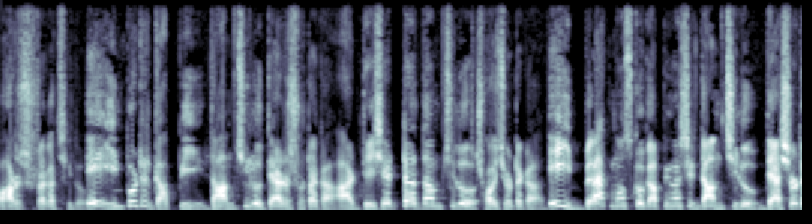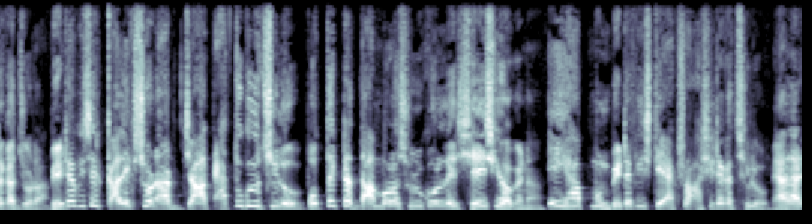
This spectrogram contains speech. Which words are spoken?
বারোশো টাকা ছিল। এই ইম্পোর্টের গাপ্পি দাম ছিল তেরোশো টাকা আর দেশেরটার দাম ছিল ছয়শো টাকা। এই ব্ল্যাক মস্কো গাপ্পি মাছের দাম ছিল দেড়শো টাকা জোড়া। বেটা ফিশের কালেকশন আর জাত এতগুলো ছিল, প্রত্যেকটা দাম বলা শুরু করলে শেষই হবে না। এই হাফ মুন বেটা ফিশটি একশো আশি টাকা ছিল। মেলার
